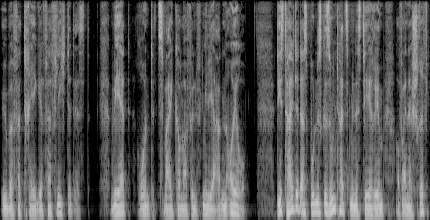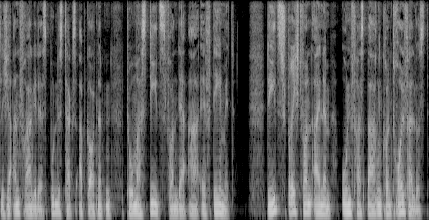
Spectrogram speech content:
über Verträge verpflichtet ist. Wert rund 2,5 Milliarden Euro. Dies teilte das Bundesgesundheitsministerium auf eine schriftliche Anfrage des Bundestagsabgeordneten Thomas Dietz von der AfD mit. Dietz spricht von einem unfassbaren Kontrollverlust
